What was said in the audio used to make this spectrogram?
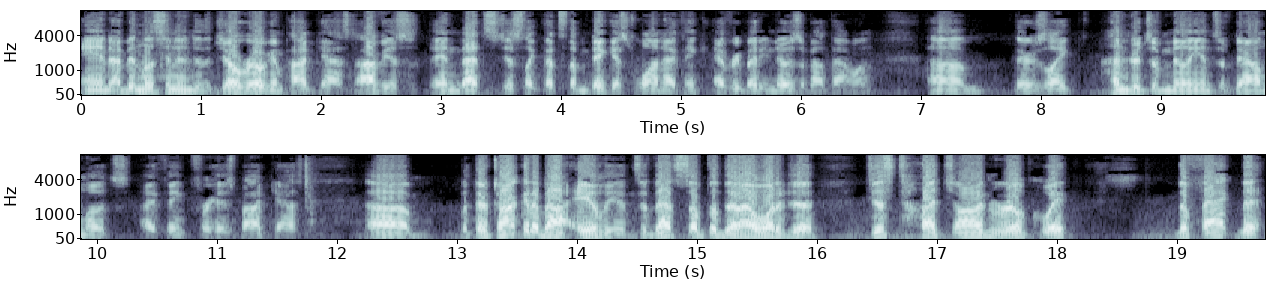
and I've been listening to the Joe Rogan podcast, obvious, and that's just like that's the biggest one. I think everybody knows about that one. Um, there's like hundreds of millions of downloads, I think, for his podcast. Um, but they're talking about aliens, and that's something that I wanted to just touch on real quick. The fact that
